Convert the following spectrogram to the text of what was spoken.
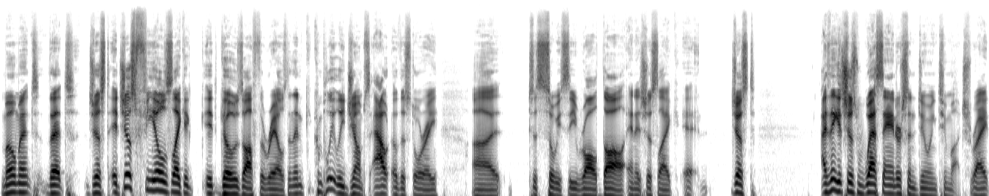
moment that just it just feels like it, it goes off the rails and then completely jumps out of the story uh to so we see Roald Dahl and it's just like it, just I think it's just Wes Anderson doing too much, right?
